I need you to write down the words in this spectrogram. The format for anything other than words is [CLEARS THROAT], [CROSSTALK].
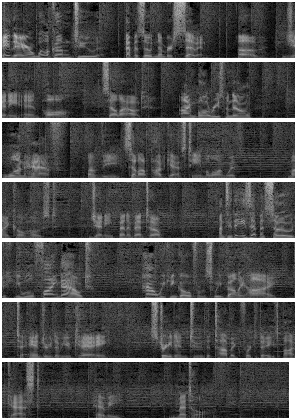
Hey there, welcome to episode number seven of Jenny and Paul Sell Out. I'm Paul Reesmandel, one half of the Sell Out podcast team, along with my co host, Jenny Benevento. On today's episode, you will find out how we can go from Sweet Valley High to Andrew WK straight into the topic for today's podcast heavy metal.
